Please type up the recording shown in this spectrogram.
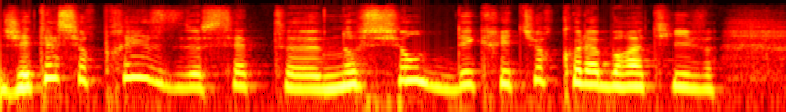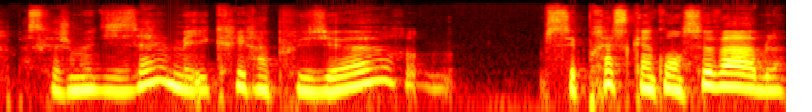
j'étais surprise de cette euh, notion d'écriture collaborative. Parce que je me disais, mais écrire à plusieurs, c'est presque inconcevable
